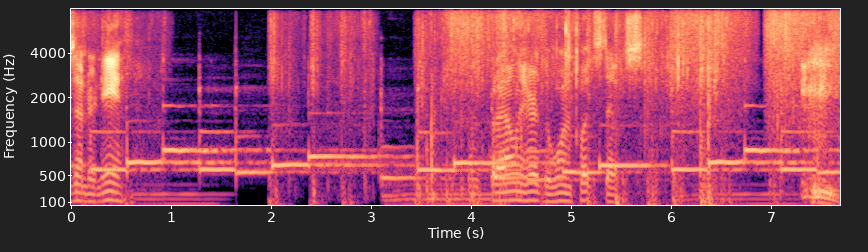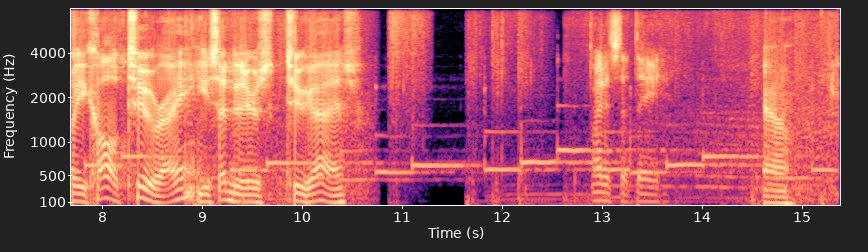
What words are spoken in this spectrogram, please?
Peggy's underneath. But I only heard the one footsteps. But you called two, right? You said there's two guys. I just said they Yeah.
